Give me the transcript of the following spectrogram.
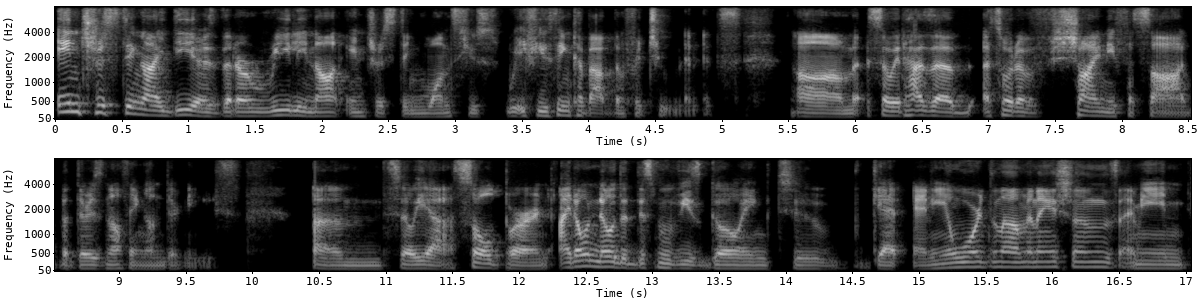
interesting ideas that are really not interesting once you if you think about them for two minutes. Um so it has a, a sort of shiny facade but there's nothing underneath. Um so yeah saltburn. I don't know that this movie is going to get any award nominations. I mean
